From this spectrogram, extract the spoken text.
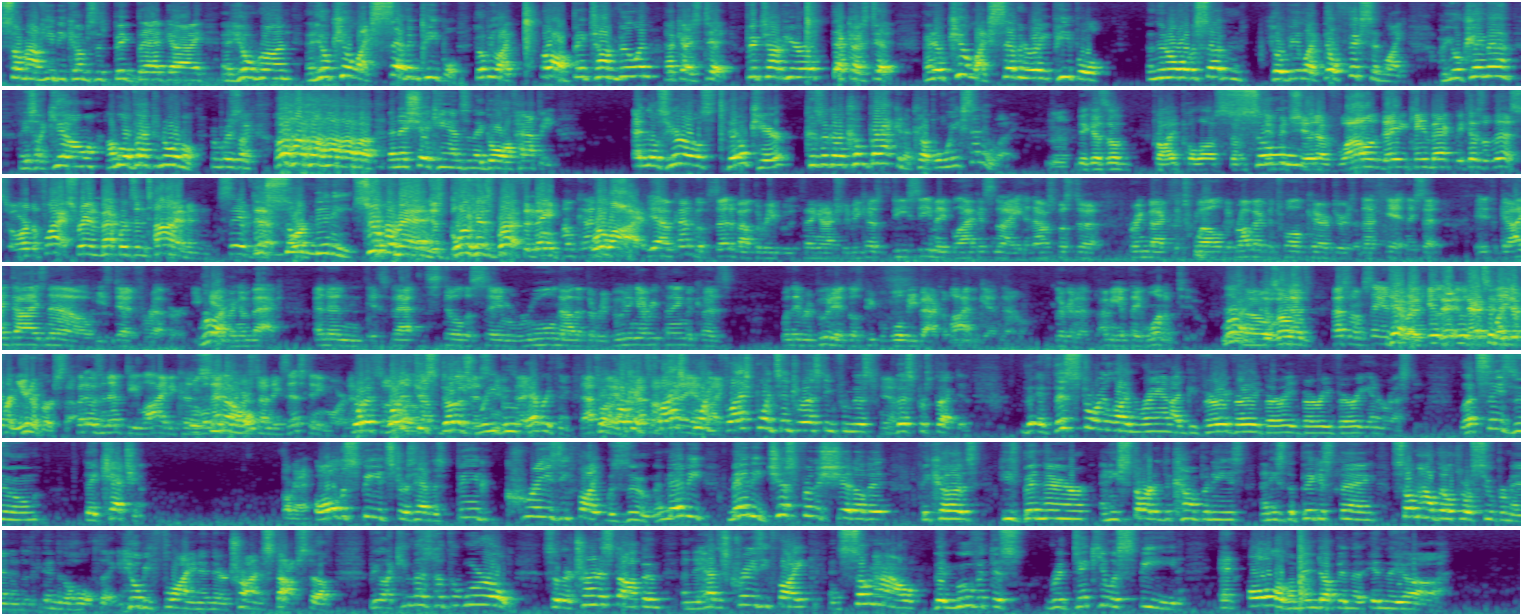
somehow he becomes this big bad guy and he'll run and he'll kill like seven people. He'll be like, "Oh, big time villain, that guy's dead. Big time hero, that guy's dead." And he'll kill like seven or eight people and then all of a sudden he'll be like, they'll fix him like, are you okay, man? And he's like, yeah, I'm all, I'm all back to normal. Everybody's like, ah, ha, ha, ha, ha, ha, and they shake hands and they go off happy. And those heroes, they don't care because they're going to come back in a couple weeks anyway. because they'll probably pull off some So- stupid shit of well they came back because of this or the Flash ran backwards in time and saved them There's so or many. Superman just blew his breath and they I'm kind were of alive. Yeah, I'm kind of upset about the reboot thing actually because DC made Blackest Night and that was supposed to bring back the twelve. They brought back the twelve characters and that's it. And they said if the guy dies now, he's dead forever. You Right. can't bring him back. And then is that still the same rule now that they're rebooting everything? Because when they reboot it, those people will be back alive again now. They're gonna. I mean, if they want them to. Right, So 'cause those- that's, that's what I'm saying. Yeah, So, but like, it was- that- it was that's in a different universe though. But it was an empty lie because Well, well, see, that no. universe doesn't exist anymore now. What if So what if this just does reboot everything? That's Right, what- okay, that's what Flashpoint. like- Flashpoint's interesting from this Yeah. this perspective. If this storyline ran, I'd be very, very, very, very, very interested. Let's say Zoom, they catch him. okay. All the speedsters have this big, crazy fight with Zoom, and maybe, maybe just for the shit of it, because he's been there and he started the companies and he's the biggest thing. Somehow they'll throw Superman into the into the whole thing, he'll be flying in there trying to stop stuff. Be like, "You messed up the world!" So they're trying to stop him, and they have this crazy fight, and somehow they move at this ridiculous speed, and all of them end up in the in the uh,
